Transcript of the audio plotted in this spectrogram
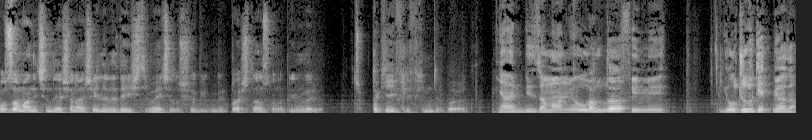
o zaman içinde yaşanan şeyleri de değiştirmeye çalışıyor bilmiyorum. Baştan sona bilmiyorum. Çok da keyifli filmdir bu arada. Yani bir zaman yolculuğu Hatta- filmi yolculuk etmiyor adam.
